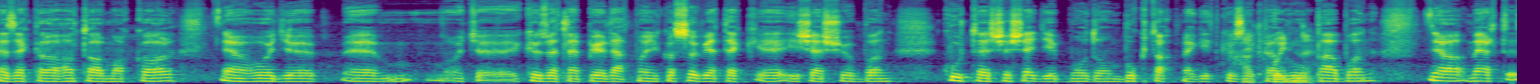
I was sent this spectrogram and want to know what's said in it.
ezekkel a hatalmakkal, hogy, hogy közvetlen példát mondjuk a szovjetek is elsőbben kultúrás és egyéb módon buktak meg itt Közép-Európában, hát, ja, mert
